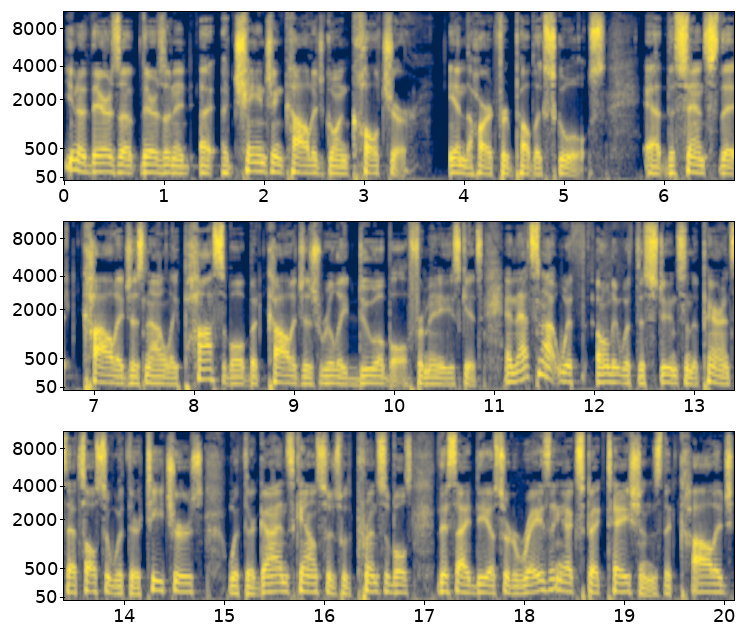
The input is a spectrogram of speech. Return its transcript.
you know there's a there's an, a, a change in college going culture in the Hartford Public Schools, uh, the sense that college is not only possible, but college is really doable for many of these kids. And that's not with only with the students and the parents. That's also with their teachers, with their guidance counselors, with principals. This idea of sort of raising expectations that college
